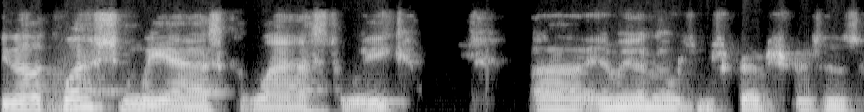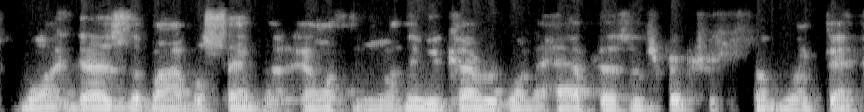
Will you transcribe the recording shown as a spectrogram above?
You know, the question we asked last week uh, and we went over some scriptures is what does the Bible say about health? And I think we covered one and a half dozen scriptures or something like that.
